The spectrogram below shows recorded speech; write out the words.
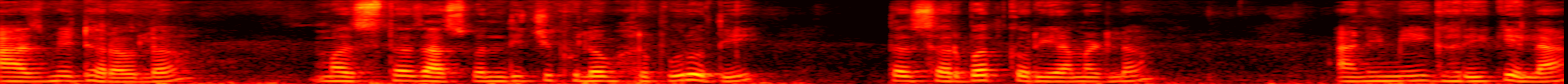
आज मी ठरवलं मस्त जास्वंदीची फुलं भरपूर होती तर सरबत करूया म्हटलं. आणि मी घरी केला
